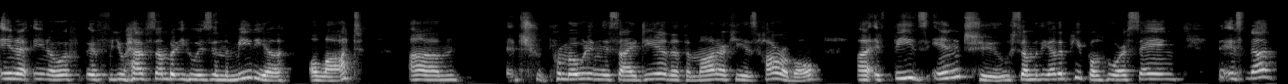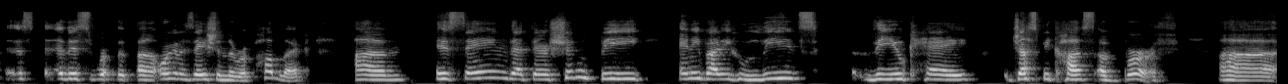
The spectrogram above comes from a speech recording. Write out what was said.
you know, you know, if if you have somebody who is in the media a lot, um, tr- promoting this idea that the monarchy is horrible, uh, it feeds into some of the other people who are saying it's not this, this uh, organization, the Republic, um, is saying that there shouldn't be anybody who leads the UK just because of birth, uh,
